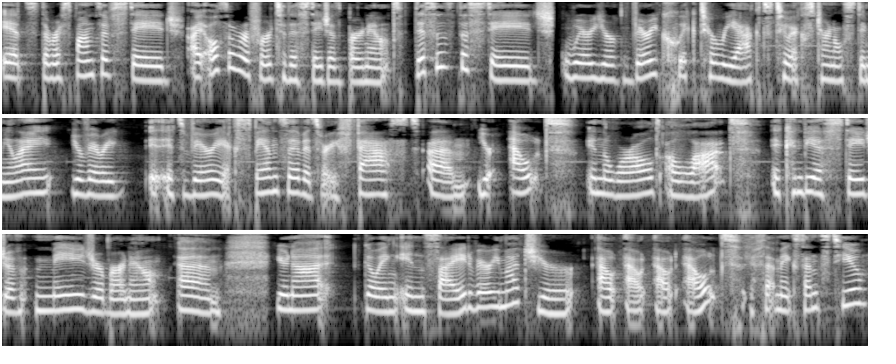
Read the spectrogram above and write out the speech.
It's the responsive stage. I also refer to this stage as burnout. This is the stage where you're very quick to react to external stimuli. You're very it's very expansive. It's very fast. Um, you're out in the world a lot. It can be a stage of major burnout. Um, you're not going inside very much. You're out, out, out, out, if that makes sense to you.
